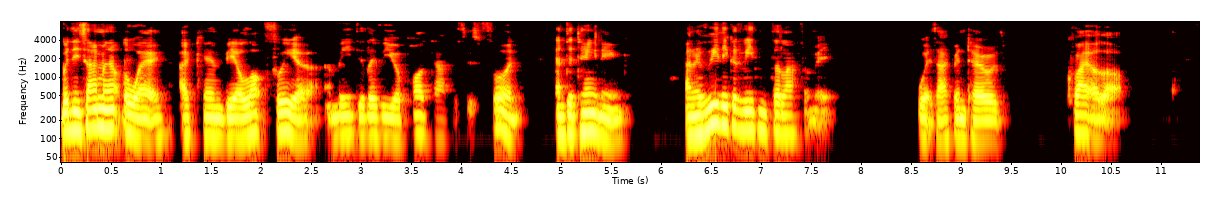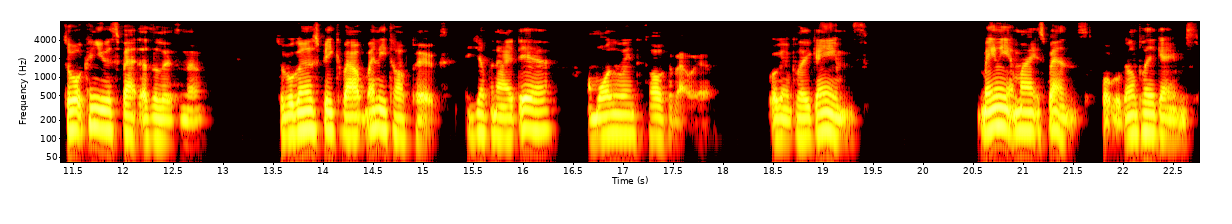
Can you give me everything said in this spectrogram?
With the assignment out the way, I can be a lot freer and really deliver you a podcast which is fun, entertaining, and a really good reason to laugh at me, which I've been told quite a lot. So, what can you expect as a listener? So, we're going to speak about many topics. If you have an idea, I'm more than willing to talk about it. We're going to play games, mainly at my expense, but we're going to play games.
